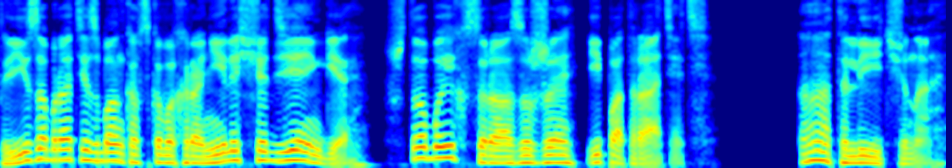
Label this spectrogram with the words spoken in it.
и забрать из банковского хранилища деньги, чтобы их сразу же и потратить. Отлично.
